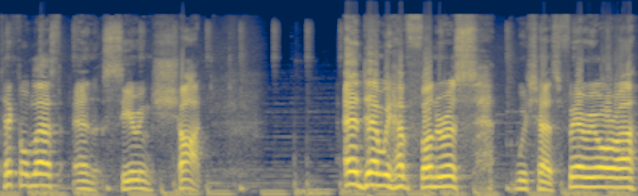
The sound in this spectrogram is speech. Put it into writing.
Technoblast, and Searing Shot. And then we have Thundurus, which has Fairy Aura.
